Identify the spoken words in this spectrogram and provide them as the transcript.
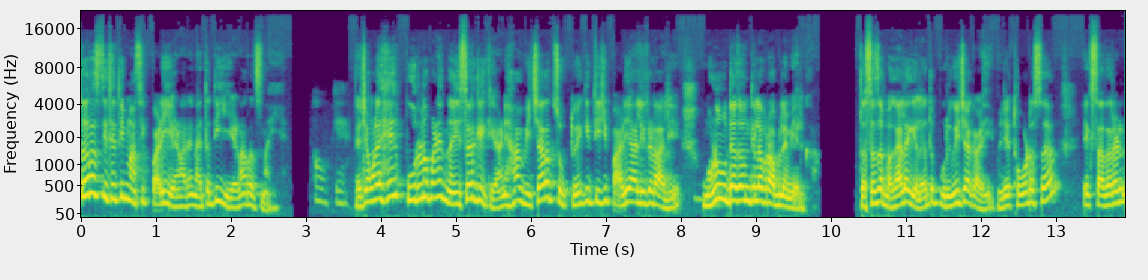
तरच तिथे ती मासिक पाळी येणार आहे नाही तर ती येणारच नाही त्याच्यामुळे हे पूर्णपणे नैसर्गिक आहे आणि हा विचारच चुकतोय की तिची पाळी अलीकडे आली म्हणून उद्या जाऊन तिला प्रॉब्लेम येईल का? तसं जर बघायला गेलं तर पूर्वीच्या काळी म्हणजे थोडंसं एक साधारण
